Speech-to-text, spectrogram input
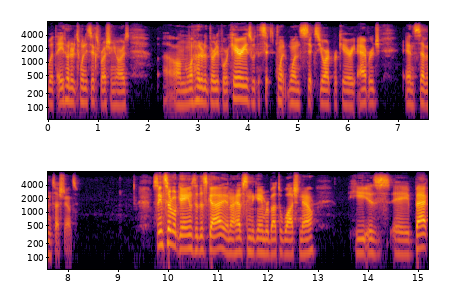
with 826 rushing yards Uh, on 134 carries with a 6.16 yard per carry average and seven touchdowns. Seen several games of this guy, and I have seen the game we're about to watch now. He is a back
